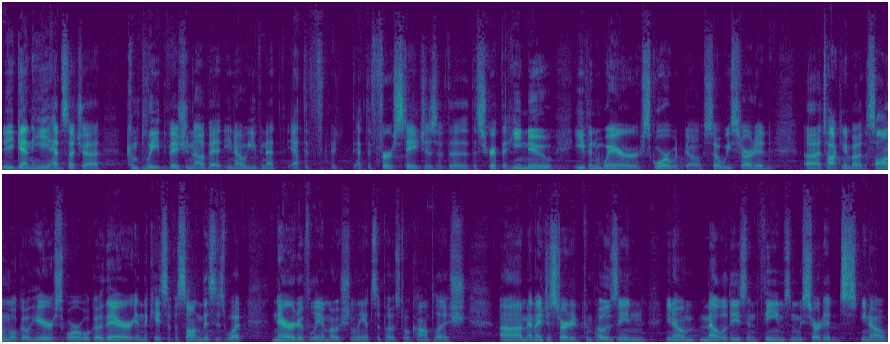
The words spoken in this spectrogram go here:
Again, he had such a complete vision of it, you know, even at, at the at the first stages of the the script that he knew even where score would go. So we started uh, talking about a song will go here, score will go there. In the case of a song, this is what narratively, emotionally it's supposed to accomplish. Um, and I just started composing, you know, melodies and themes, and we started, you know,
